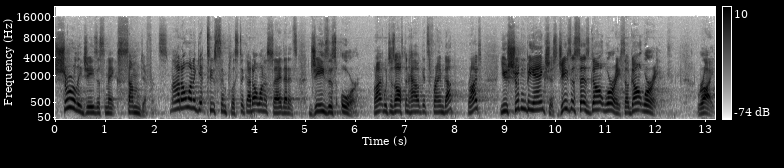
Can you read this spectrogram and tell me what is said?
Surely Jesus makes some difference. Now, I don't want to get too simplistic. I don't want to say that it's Jesus or, right? Which is often how it gets framed up, right? You shouldn't be anxious. Jesus says, don't worry, so don't worry. Right.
